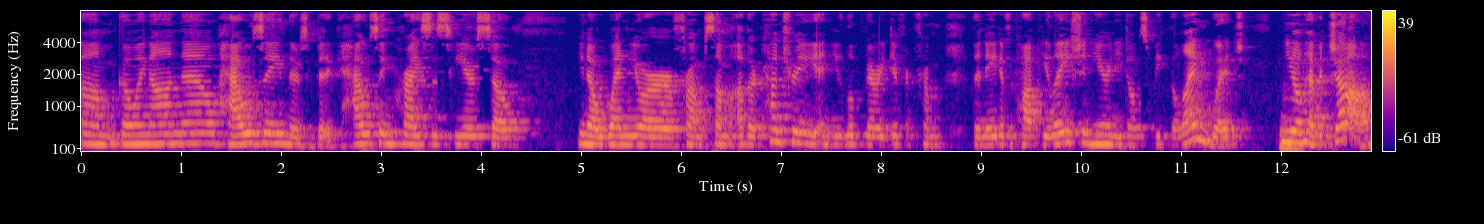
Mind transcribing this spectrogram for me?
um, going on now. Housing, there's a big housing crisis here, so you know, when you're from some other country and you look very different from the native population here and you don't speak the language you Mm, don't have a job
